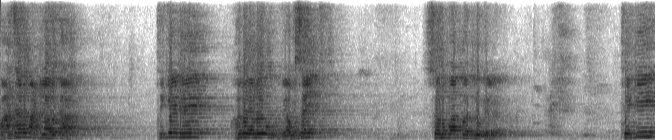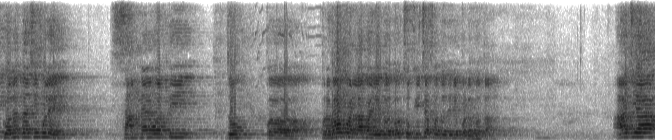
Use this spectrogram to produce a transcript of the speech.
बाजार मांडला होता. क्रिकेट हे हळूहळू व्यावसायिक स्वरूपात बदलू गेलं. फेकी गोलंदाजीमुळे सामन्यावरती जो प- प्रभाव पडला पाहिजे होता तो चुकीच्या पद्धतीने पडत होता. आज या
